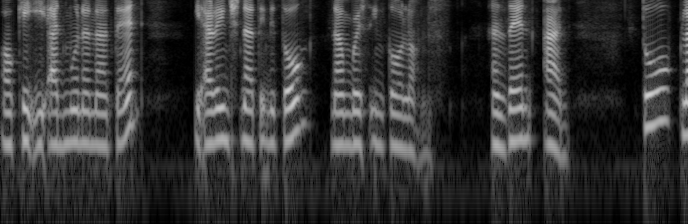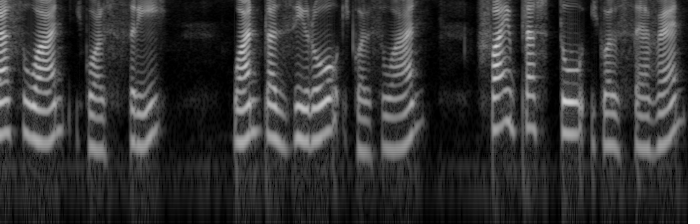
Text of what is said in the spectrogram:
Okay, i-add muna natin. I-arrange natin itong numbers in columns. And then, add. 2 plus 1 equals 3. 1 plus 0 equals 1. 5 plus 2 equals 7.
